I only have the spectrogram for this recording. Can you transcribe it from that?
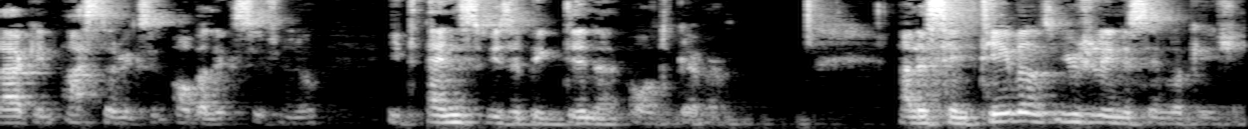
like in Asterix and Obelix, if you know, it ends with a big dinner altogether. And the same tables, usually in the same location.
